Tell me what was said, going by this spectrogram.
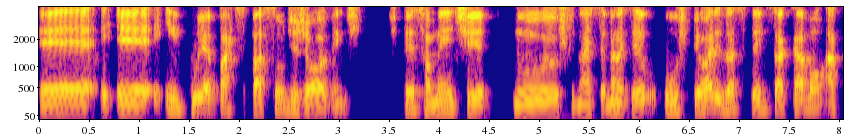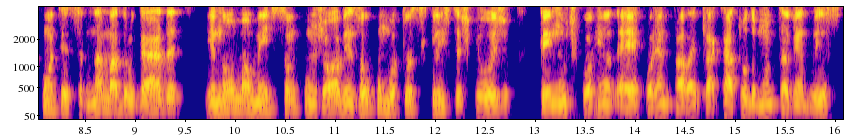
é, é, inclui a participação de jovens, especialmente nos finais de semana, que os piores acidentes acabam acontecendo na madrugada e normalmente são com jovens ou com motociclistas, que hoje tem muitos correndo, é, correndo para lá e para cá, todo mundo está vendo isso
